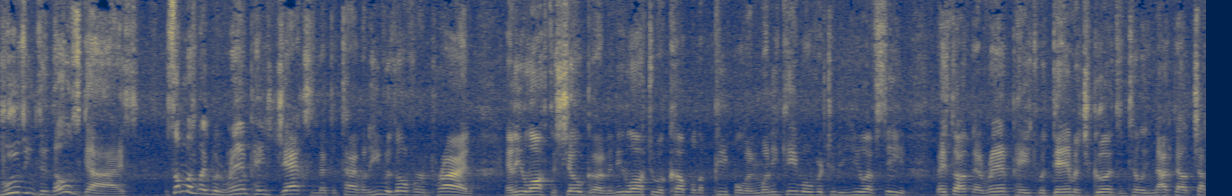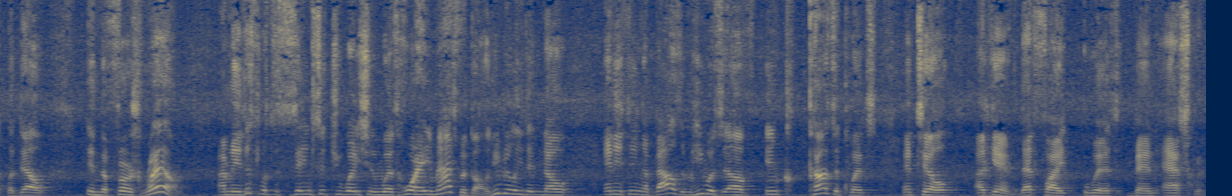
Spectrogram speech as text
losing to those guys, it's almost like with Rampage Jackson at the time when he was over in Pride and he lost to Shogun and he lost to a couple of people. And when he came over to the UFC, they thought that Rampage was damaged goods until he knocked out Chuck Liddell in the first round. I mean, this was the same situation with Jorge Masvidal. You really didn't know anything about him. He was of inconsequence until, again, that fight with Ben Askren.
